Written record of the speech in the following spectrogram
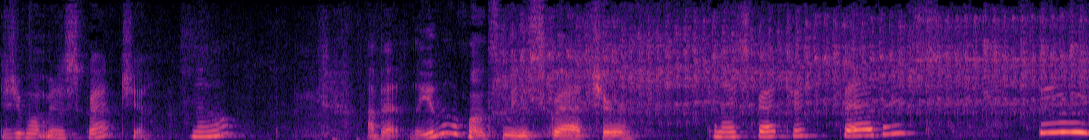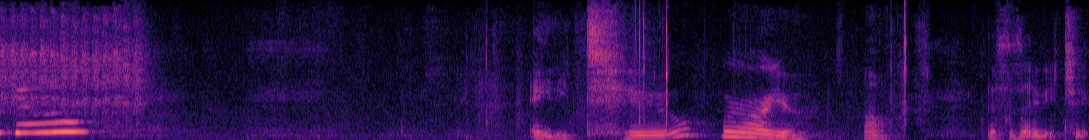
Did you want me to scratch you? No? I bet Lilo wants me to scratch her. Can I scratch your feathers? There we go. 82. Where are you? Oh, this is 82.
